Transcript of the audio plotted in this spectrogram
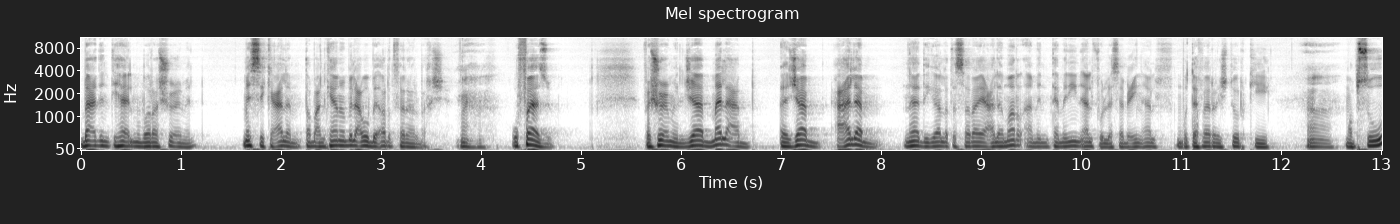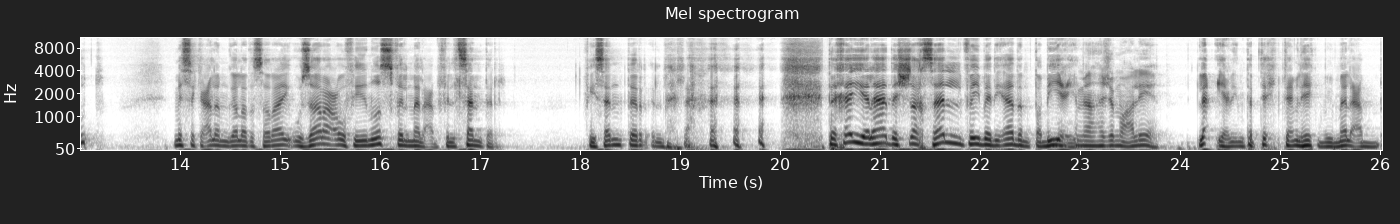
بعد انتهاء المباراة شو عمل؟ مسك علم. طبعا كانوا بيلعبوا بأرض فنربخشة. وفازوا. فشو عمل؟ جاب ملعب جاب علم نادي جالاتا سراي على مرأة من 80 ألف ولا 70 ألف متفرج تركي. آه. مبسوط. مسك علم جلطة سراي وزرعه في نصف الملعب في السنتر. في سنتر الملعب. تخيل هذا الشخص هل في بني آدم طبيعي؟ ما هجموا عليه. لا يعني انت بتحكي بتعمل هيك بملعب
